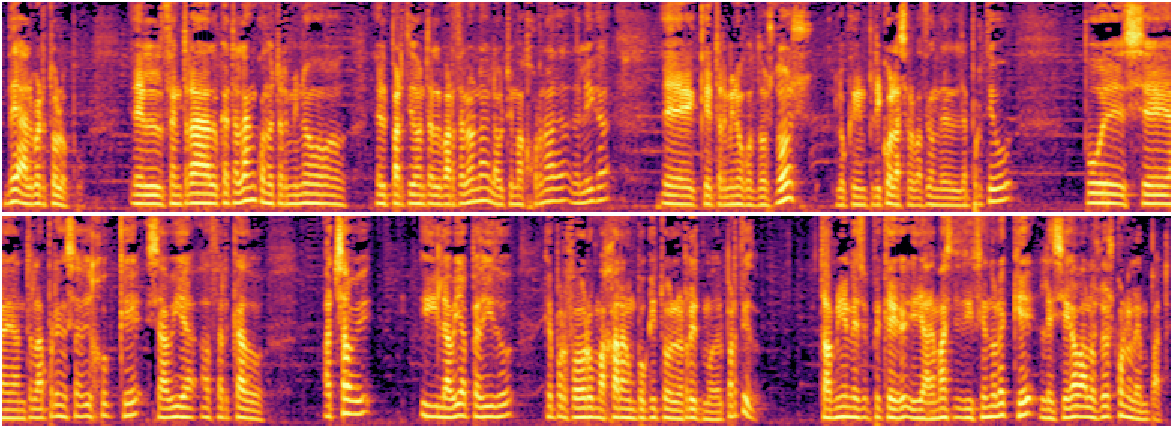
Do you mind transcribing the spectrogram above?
de Alberto Lopo. El central catalán, cuando terminó el partido entre el Barcelona, la última jornada de Liga, eh, que terminó con 2-2, lo que implicó la salvación del Deportivo, pues eh, ante la prensa dijo que se había acercado a Xavi y le había pedido que por favor bajara un poquito el ritmo del partido. También es que, y además diciéndole que les llegaba a los dos con el empate.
